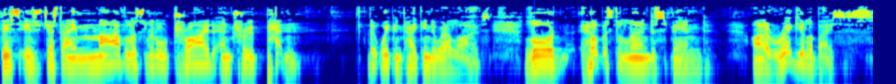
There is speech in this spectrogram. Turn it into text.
This is just a marvelous little tried and true pattern that we can take into our lives. Lord, help us to learn to spend on a regular basis,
